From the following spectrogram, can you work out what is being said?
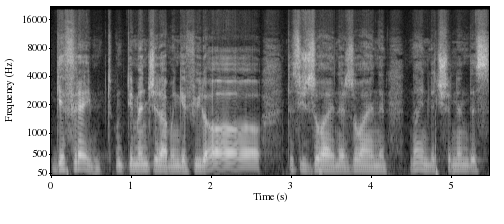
geframed und die Menschen haben ein Gefühl, oh, das ist so einer, so einer. Nein, letzten Endes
